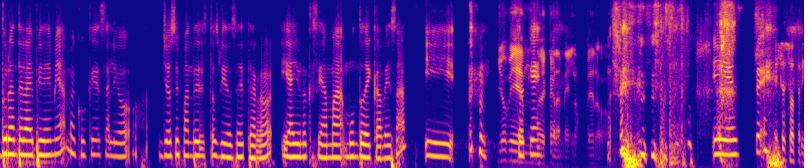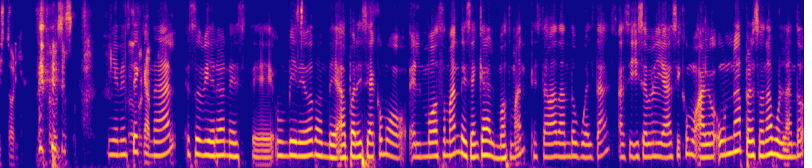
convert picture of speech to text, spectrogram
durante la epidemia, me acuerdo que salió, yo soy fan de estos videos de terror y hay uno que se llama Mundo de Cabeza y... Yo vi el Mundo de Caramelo, pero... y este... Esa es otra historia. Pero esa es otra. Y en este canal subieron este un video donde aparecía como el Mothman, decían que era el Mothman, estaba dando vueltas, así y se veía así como algo, una persona volando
